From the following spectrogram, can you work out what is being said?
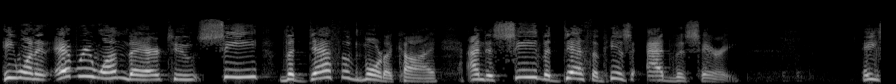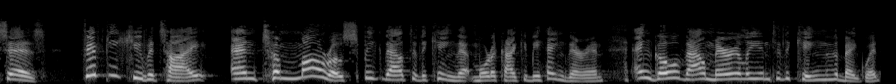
He wanted everyone there to see the death of Mordecai and to see the death of his adversary. He says, 50 cubits high, and tomorrow speak thou to the king that Mordecai could be hanged therein, and go thou merrily into the king in the banquet.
